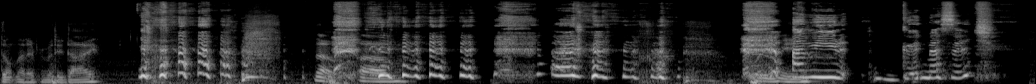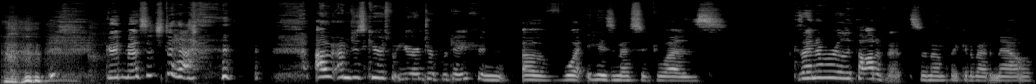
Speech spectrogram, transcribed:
don't let everybody die. No. Um, what do you mean? I mean, good message. good message to have. I'm, I'm just curious what your interpretation of what his message was. Because I never really thought of it, so now I'm thinking about it now.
